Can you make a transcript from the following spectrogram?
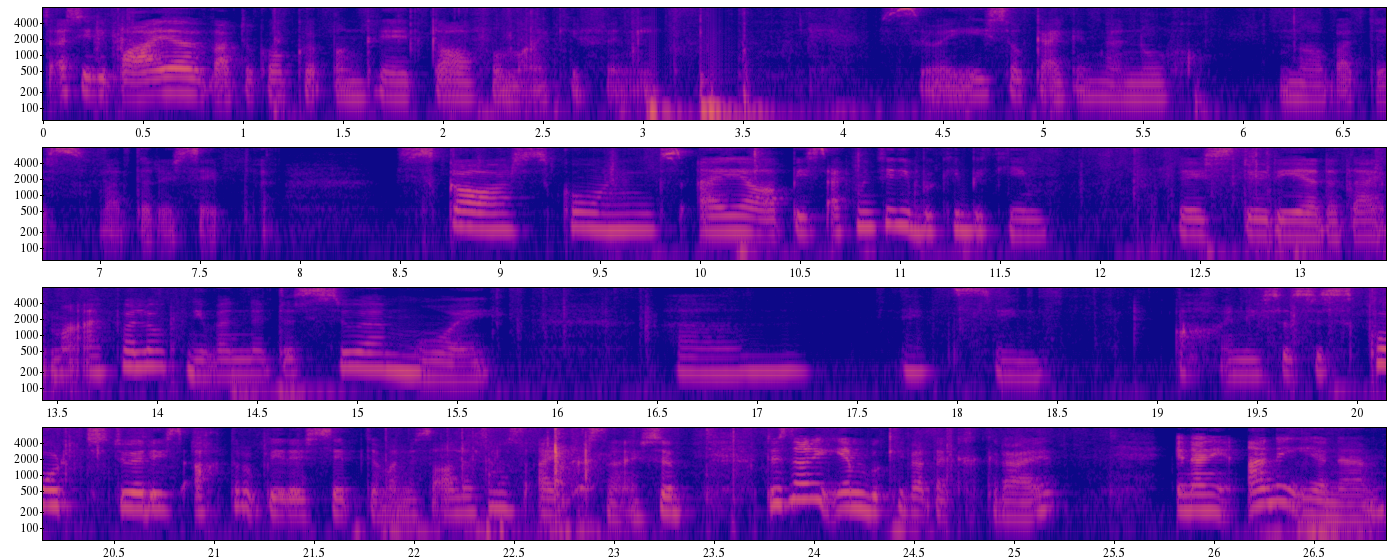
So as jy die baie wat ook al koop, dan kry jy tafelmaatjie vir nie. So hierso kyk ek nou nog na wat is watter resepte skaars kons eie happies. Ek moet hierdie boekie bietjie restudeer dat hy, maar ek wil ook nie want dit is so mooi. Ehm um, net sien. Ag, en dis so 'n kort stories agter op die resepte want dit is alles ons uitgesny. So, dis nou die een boekie wat ek gekry het. En dan die ander ene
